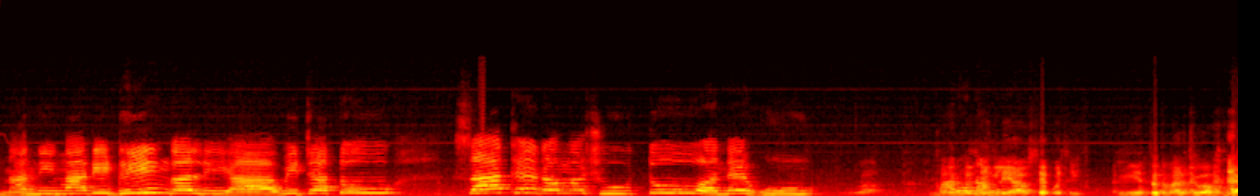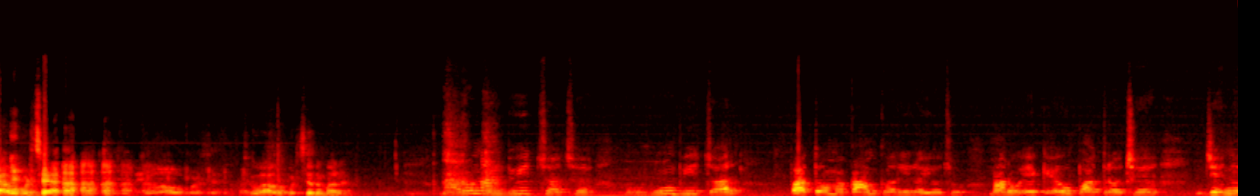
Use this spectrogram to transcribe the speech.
નાની મારી ઢીંગલી આવી જા તું સાથે રમશું તું અને હું. મારું નામ- ઢીંગલી આવશે પછી? એ તો તમારે જોવા માટે આવવું પડશે. જોવા આવવું પડશે. જોવા આવવું પડશે તમારે. મારું નામ દ્વિજ છે. હું બી ચાર પાત્રોમાં કામ કરી રહ્યો છું. મારું એક એવું પાત્ર છે જેને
